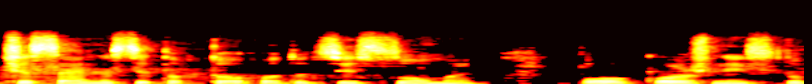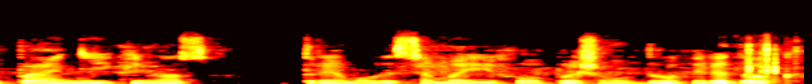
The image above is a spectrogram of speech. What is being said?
чисельності, тобто от ці суми по кожній ступені, які в нас отрималися, ми їх опишемо в другий рядок.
